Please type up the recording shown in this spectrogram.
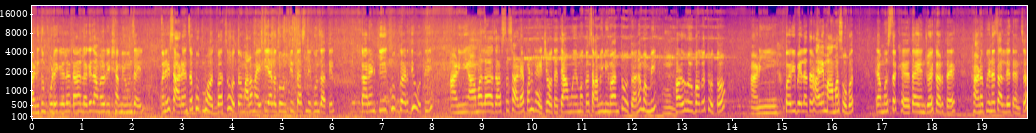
आणि इथून पुढे गेलं का लगेच आम्हाला रिक्षा मिळून जाईल. पण हे साड्यांचं खूप महत्त्वाचं होतं. मला माहिती याला दोन तीन तास निघून जातील. कारण की खूप गर्दी होती आणि आम्हाला जास्त साड्या पण घ्यायच्या होत्या. त्यामुळे मग कसं आम्ही निवांत होतो ना मम्मी? हळूहळू बघत होतो. आणि परिबेला तर आहे मामासोबत. त्या मस्त खेळताय एन्जॉय करताय. खाणं पिणं चाललंय त्यांचं.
